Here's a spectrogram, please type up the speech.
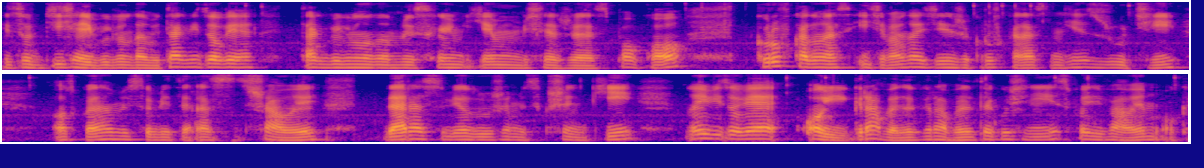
Więc od dzisiaj wyglądamy tak, widzowie. Tak wyglądamy z chemikiem. Myślę, że spoko. Krówka do nas idzie. Mam nadzieję, że krówka nas nie zrzuci. Odkładamy sobie teraz strzały. Zaraz sobie odłożymy skrzynki. No i widzowie, oj, gravel, gravel, tego się nie spodziewałem, ok.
